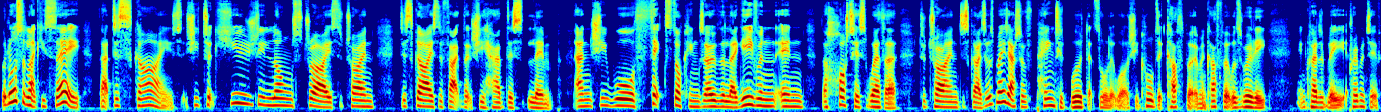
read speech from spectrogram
But also, like you say, that disguise, she took hugely long strides to try and disguise the fact that she had this limp and she wore thick stockings over the leg, even in the hottest weather, to try and disguise. It was made out of painted wood. That's all it was. She called it Cuthbert. I mean, Cuthbert was really incredibly primitive.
